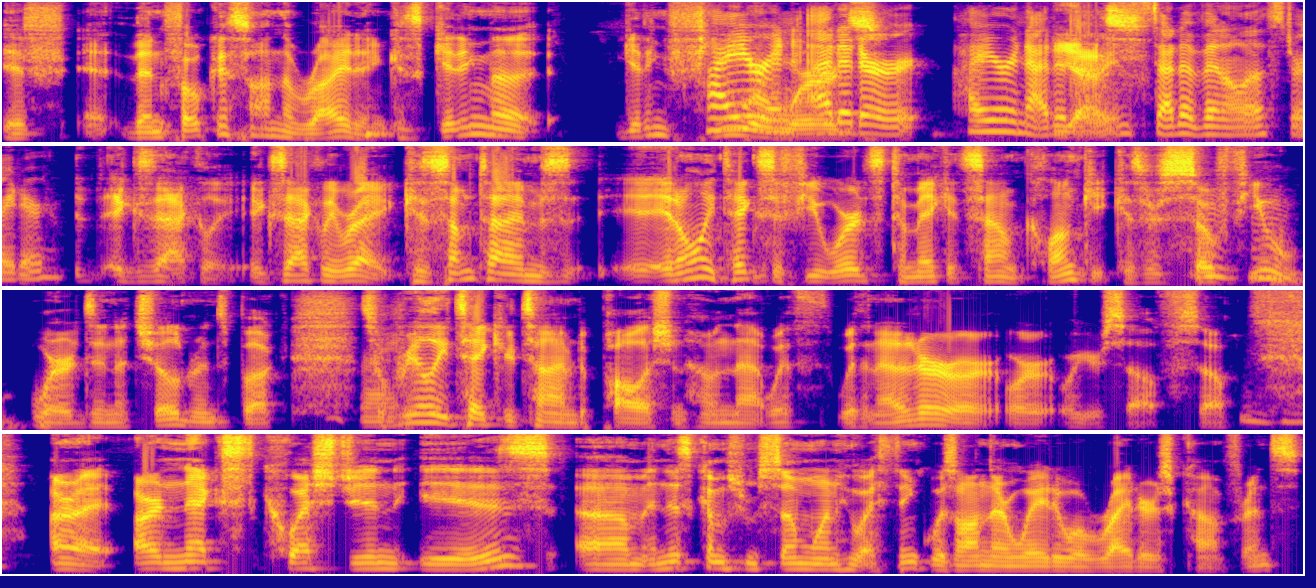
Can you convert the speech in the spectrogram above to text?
if then focus on the writing because getting the getting hire an words. editor hire an editor yes. instead of an illustrator exactly exactly right because sometimes it only takes a few words to make it sound clunky because there's so mm-hmm. few words in a children's book right. so really take your time to polish and hone that with with an editor or or, or yourself so mm-hmm. all right our next question is um, and this comes from someone who i think was on their way to a writers conference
